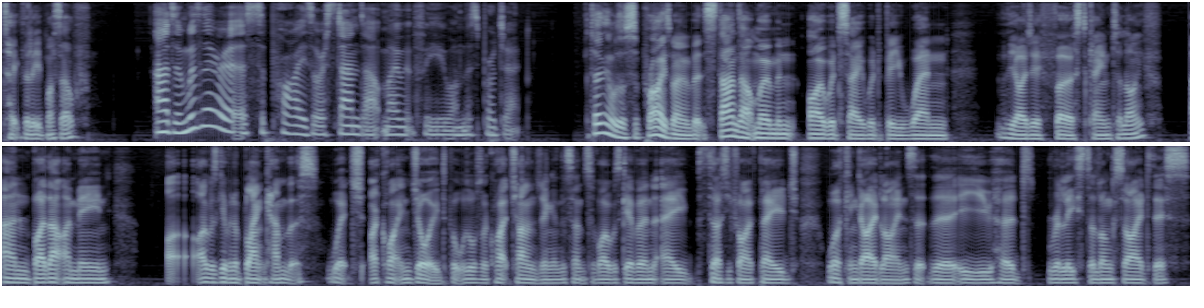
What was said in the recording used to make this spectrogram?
take the lead myself. Adam, was there a surprise or a standout moment for you on this project? I don't think it was a surprise moment, but standout moment I would say would be when the idea first came to life. And by that I mean I was given a blank canvas, which I quite enjoyed, but was also quite challenging in the sense of I was given a 35 page working guidelines that the EU had released alongside this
